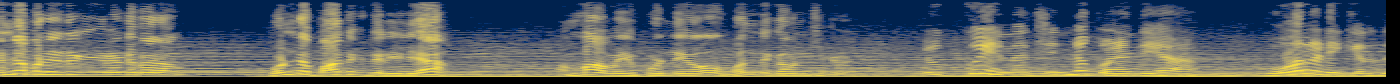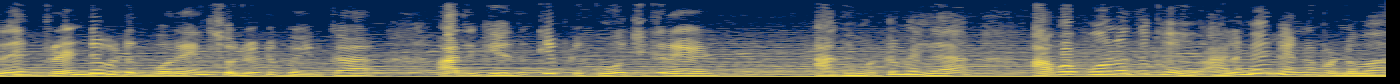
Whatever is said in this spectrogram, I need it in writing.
என்ன பண்ணிட்டு இருக்கீங்க ரெண்டு பேரும்? பொண்ணை பாத்துக்க தெரியலையா? அம்மா அவன் என் பொண்ணையும் வந்து கவனிச்சுக்கிறேன். ருக்கு என்ன சின்ன குழந்தையா? போர் அடிக்கிறது ஃப்ரெண்டு வீட்டுக்கு போறேன்னு சொல்லிட்டு போயிருக்கா. அதுக்கு எதுக்கு இப்படி கோச்சிக்கிறேன் அது மட்டும் இல்ல அவ போனதுக்கு அலமேல் என்ன பண்ணுவா?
